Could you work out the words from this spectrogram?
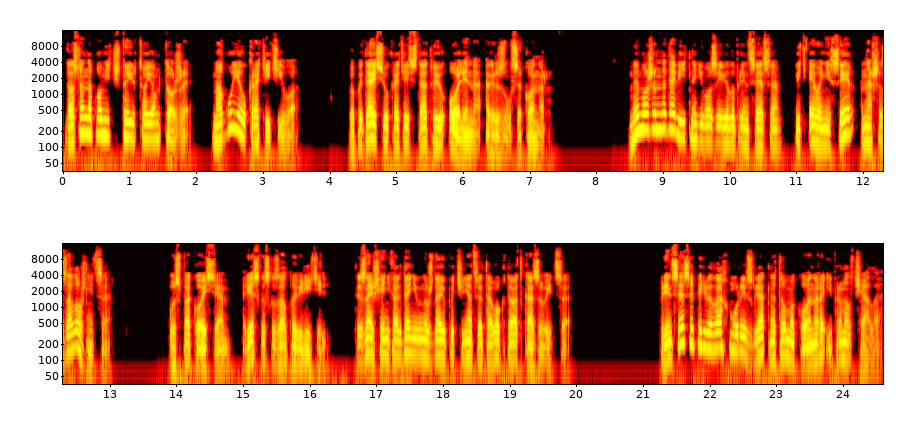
Должна напомнить, что и в твоем тоже. Могу я укротить его?» «Попытайся укротить статую Олина», — огрызнулся Конор. «Мы можем надавить на него», — заявила принцесса, — «ведь Эвани Сейр — наша заложница». «Успокойся», — резко сказал повелитель. «Ты знаешь, я никогда не вынуждаю подчиняться того, кто отказывается». Принцесса перевела хмурый взгляд на Тома Конора и промолчала.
